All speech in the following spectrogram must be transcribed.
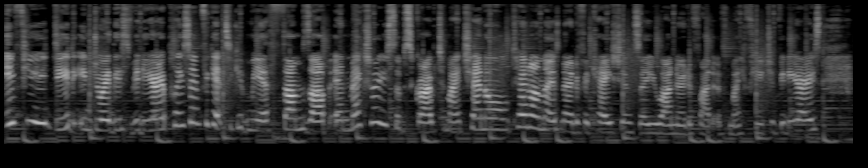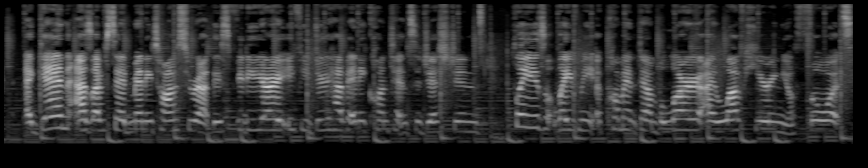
if you did enjoy this video, please don't forget to give me a thumbs up and make sure you subscribe to my channel. Turn on those notifications so you are notified of my future videos. Again, as I've said many times throughout this video, if you do have any content suggestions, please leave me a comment down below. I love hearing your thoughts.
